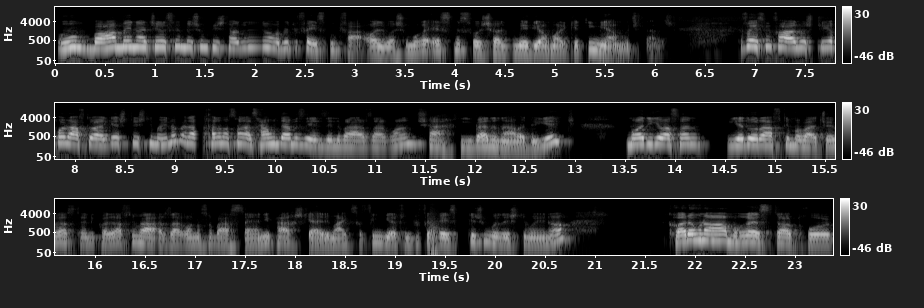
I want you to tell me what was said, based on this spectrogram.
اون با هم به نتیجه رسیدیم بهشون پیشنهاد دادیم تو فیسبوک فعال باشه موقع اسم social media marketing هم وجود نداشت. تو فیسبوک فعال باشه یه خورده رفت و برگشت داشتیم و اینا. بالاخره مثلا از همون دم زلزله و شهریور 91 ما دیگه مثلا یه دور رفتیم با بچه های بستنی کار رفتیم و ارزقان مثلا بستنی پخش کردیم عکس فیلم گرفتیم تو فیسبوکشون گذاشتیم و اینا. کارمون هم موقع استارت خورد.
